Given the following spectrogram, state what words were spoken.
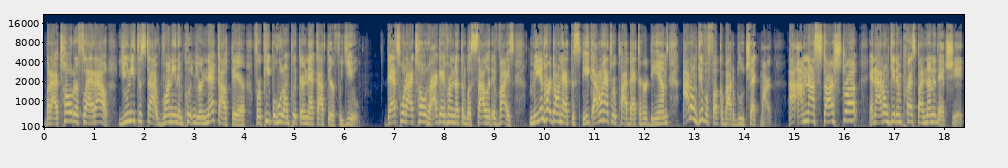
but I told her flat out, you need to stop running and putting your neck out there for people who don't put their neck out there for you. That's what I told her. I gave her nothing but solid advice. Me and her don't have to speak. I don't have to reply back to her DMs. I don't give a fuck about a blue check mark. I, am not starstruck and I don't get impressed by none of that shit.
